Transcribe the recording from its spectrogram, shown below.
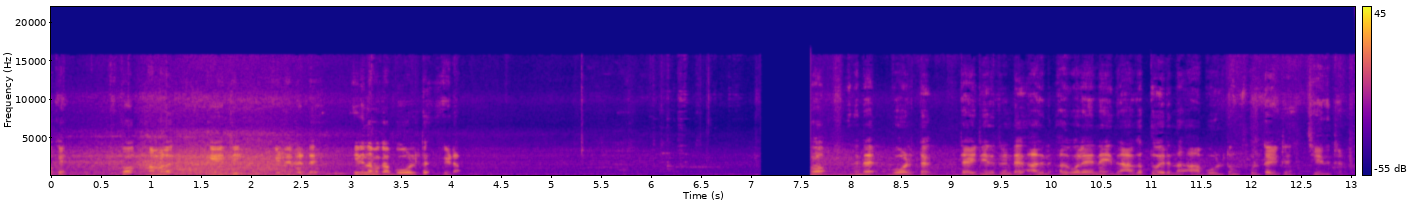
ഓക്കെ. അപ്പോൾ നമ്മൾ കയറ്റി ഇട്ടിട്ടുണ്ട്. ഇനി നമുക്ക് ആ ബോൾട്ട് ഇടാം. അപ്പോൾ ഇതിന്റെ ബോൾട്ട് ടൈറ്റ് ചെയ്തിട്ടുണ്ട്. അതിന് അതുപോലെ തന്നെ ഇതിനകത്ത് വരുന്ന ആ ബോൾട്ടും ഫുൾ ടൈറ്റ് ചെയ്തിട്ടുണ്ട്.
